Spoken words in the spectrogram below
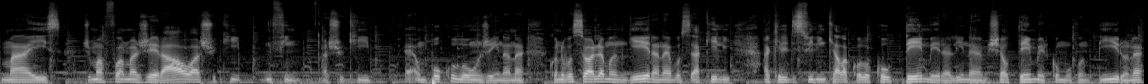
mas de uma forma geral, acho que, enfim, acho que é um pouco longe ainda, né? Quando você olha a Mangueira, né? Você aquele aquele desfile em que ela colocou o Temer ali, né? Michel Temer como vampiro, né?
